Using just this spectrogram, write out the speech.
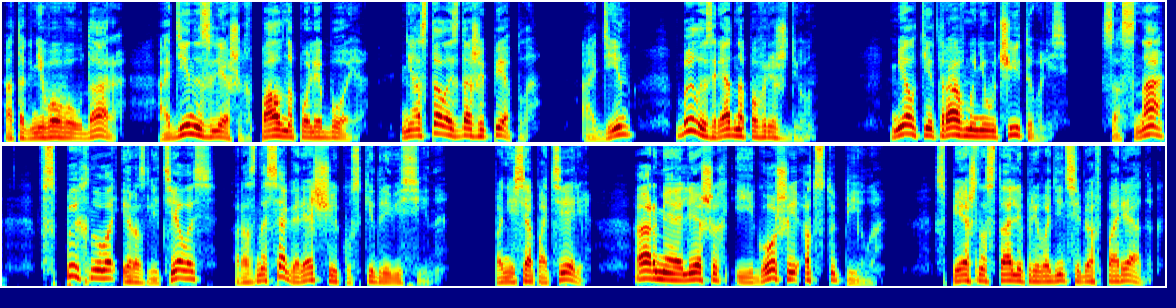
От огневого удара один из леших пал на поле боя не осталось даже пепла. Один был изрядно поврежден. Мелкие травмы не учитывались. Сосна вспыхнула и разлетелась, разнося горящие куски древесины. Понеся потери, армия леших и егошей отступила. Спешно стали приводить себя в порядок,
